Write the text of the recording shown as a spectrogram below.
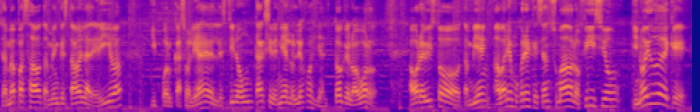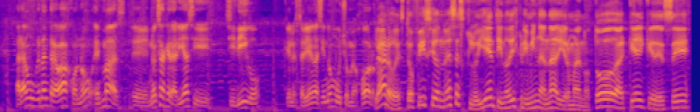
O sea, me ha pasado también que estaba en la deriva y por casualidad del destino un taxi venía a lo lejos y al toque lo abordo. Ahora he visto también a varias mujeres que se han sumado al oficio y no hay duda de que harán un gran trabajo, ¿no? Es más, eh, no exageraría si, si digo que lo estarían haciendo mucho mejor. Claro, este oficio no es excluyente y no discrimina a nadie, hermano. Todo aquel que desee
